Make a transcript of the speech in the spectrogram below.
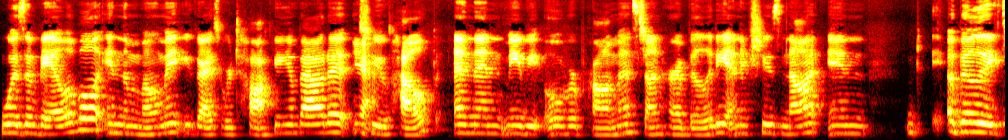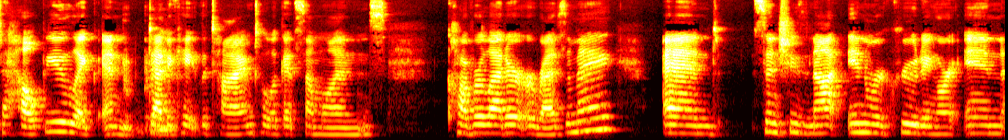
was available in the moment you guys were talking about it Yeah. to help and then maybe overpromised on her ability and if she's not in ability to help you like and mm-hmm. dedicate the time to look at someone's cover letter or resume and since she's not in recruiting or in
